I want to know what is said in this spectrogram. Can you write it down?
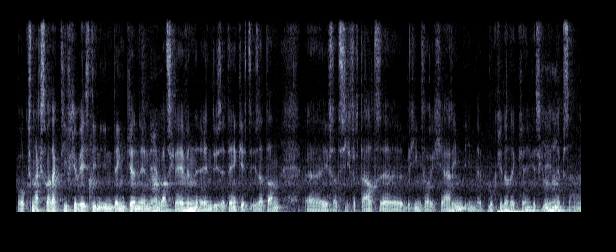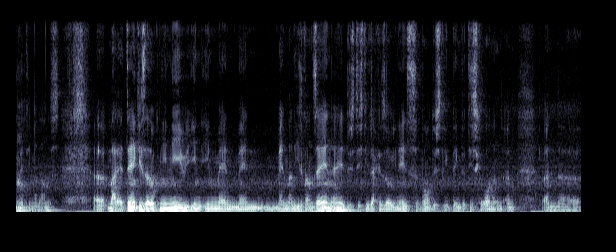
ook s'nachts wat actief geweest in, in denken en, Ja. en wat schrijven. En dus uiteindelijk is dat dan, heeft dat zich vertaald eh, begin vorig jaar in, in het boekje dat ik eh, geschreven Mhm. heb samen met iemand anders. Eh, maar uiteindelijk is dat ook niet nieuw in, in mijn, mijn, mijn manier van zijn. Hè. Dus het is niet dat je zo ineens... Bon, dus ik denk dat het is gewoon een, een, een, eh,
